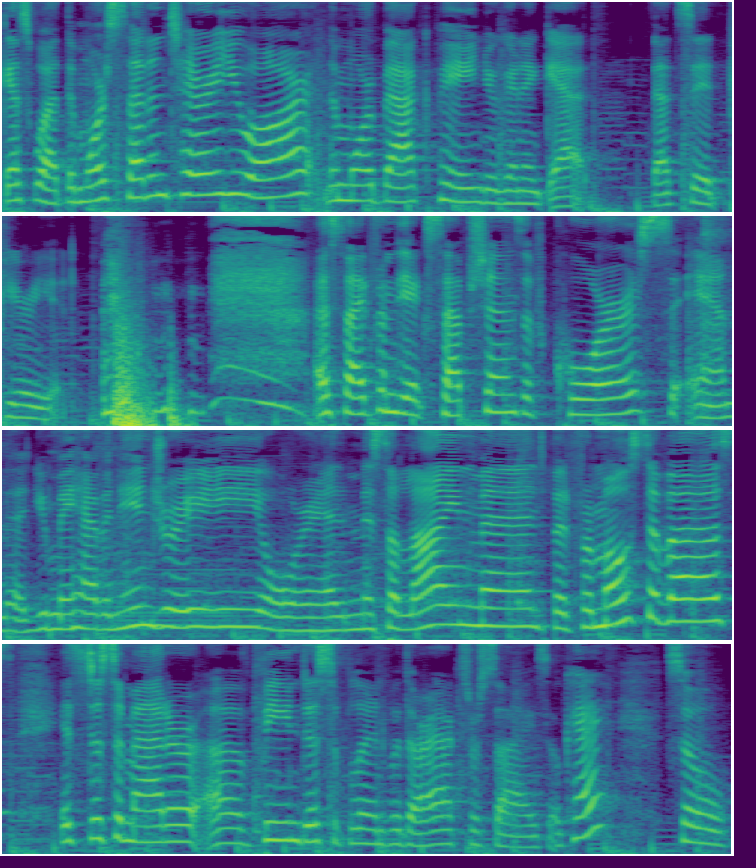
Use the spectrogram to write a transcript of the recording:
guess what? The more sedentary you are, the more back pain you're to get. That's it, period. Aside from the exceptions, of course, and you may have an injury or a misalignment, but for most of us, it's just a matter of being disciplined with our exercise, okay? So,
